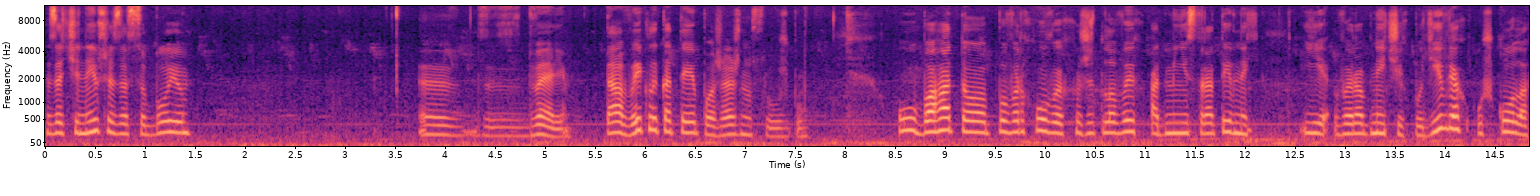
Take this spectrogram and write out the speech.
зачинивши за собою е, двері та викликати пожежну службу. У багатоповерхових житлових адміністративних і виробничих будівлях, у школах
